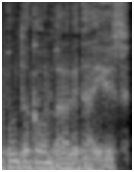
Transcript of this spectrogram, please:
boostmobile.com para detalles.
